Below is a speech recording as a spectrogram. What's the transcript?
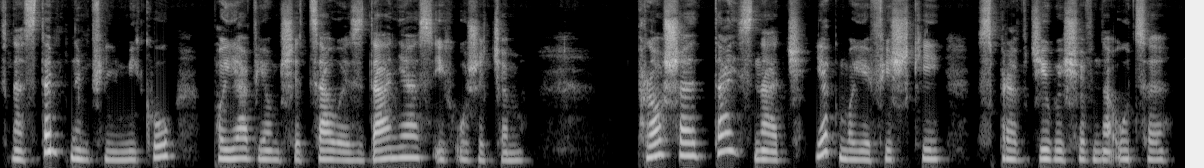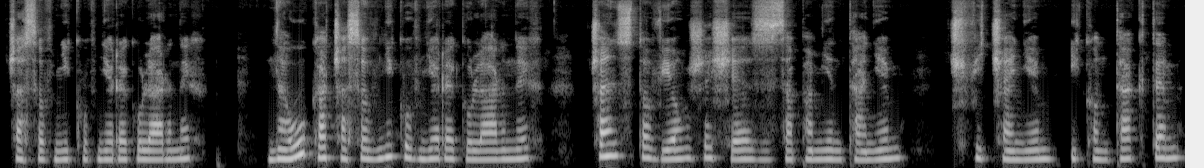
W następnym filmiku pojawią się całe zdania z ich użyciem. Proszę daj znać, jak moje fiszki sprawdziły się w nauce czasowników nieregularnych. Nauka czasowników nieregularnych często wiąże się z zapamiętaniem, ćwiczeniem i kontaktem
